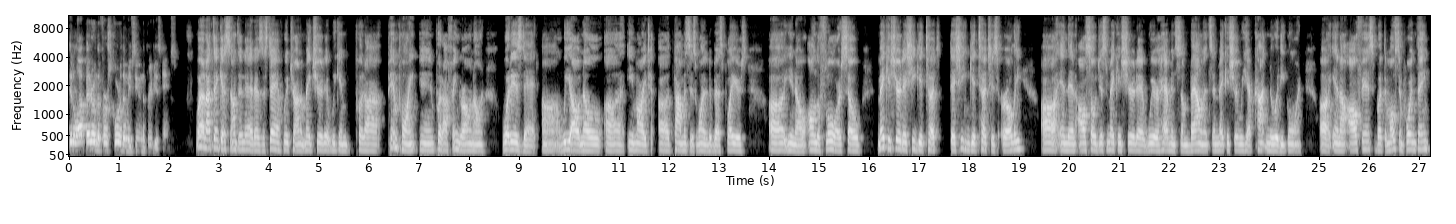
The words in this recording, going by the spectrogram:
did a lot better in the first quarter than we've seen in the previous games. Well, and I think it's something that as a staff, we're trying to make sure that we can put our pinpoint and put our finger on on what is that. Uh, we all know uh, Imari uh, Thomas is one of the best players, uh, you know, on the floor. So making sure that she get touch that she can get touches early. Uh, and then also just making sure that we're having some balance and making sure we have continuity going uh, in our offense. But the most important thing,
